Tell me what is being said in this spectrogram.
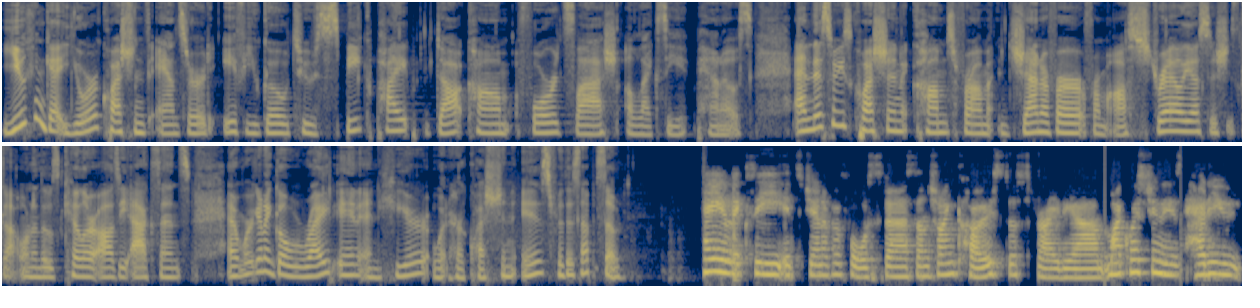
you can get your questions answered if you go to speakpipe.com forward slash Alexi Panos. And this week's question comes from Jennifer from Australia. So she's got one of those killer Aussie accents. And we're going to go right in and hear what her question is for this episode. Hey Alexi, it's Jennifer Forster, Sunshine Coast, Australia. My question is how do you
